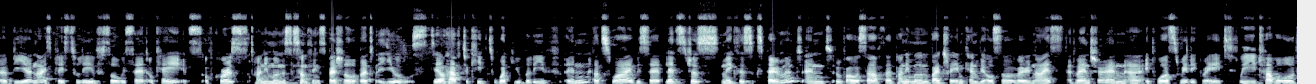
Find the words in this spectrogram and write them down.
uh, be a nice place to live. So we said, okay, it's of course honeymoon is something special, but you still have to keep to what you believe in. That's why we said, let's just make this experiment and prove ourselves that honeymoon by train can be also a very nice adventure. And uh, it was really great. We traveled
